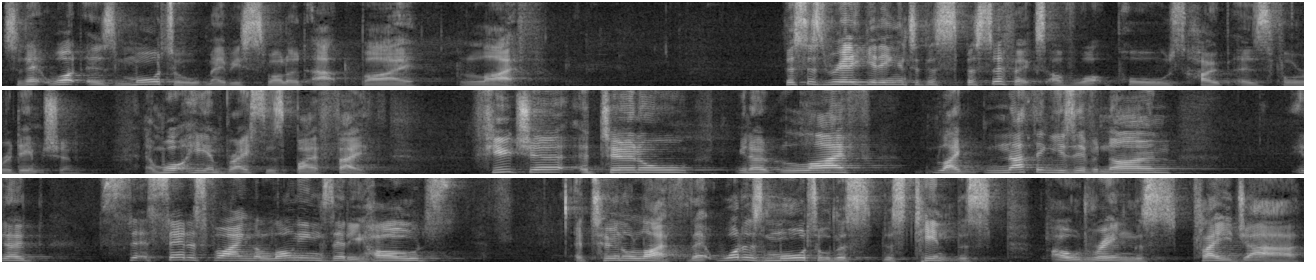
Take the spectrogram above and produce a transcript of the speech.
so that what is mortal may be swallowed up by life. This is really getting into the specifics of what Paul's hope is for redemption and what he embraces by faith. Future, eternal, you know, life like nothing he's ever known. You know, satisfying the longings that he holds, eternal life, that what is mortal, this, this tent, this old ring, this clay jar,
